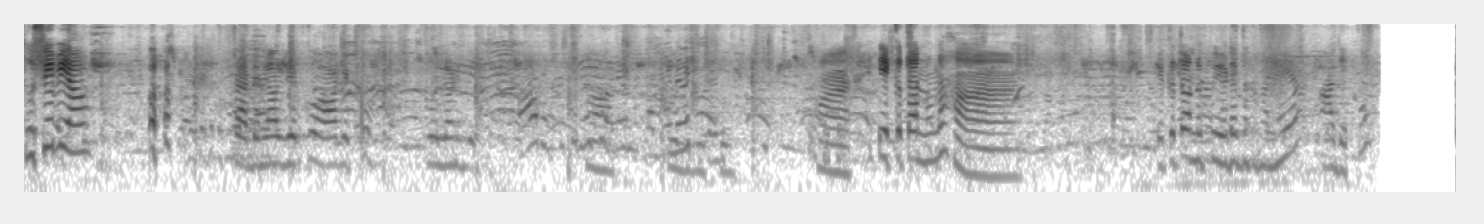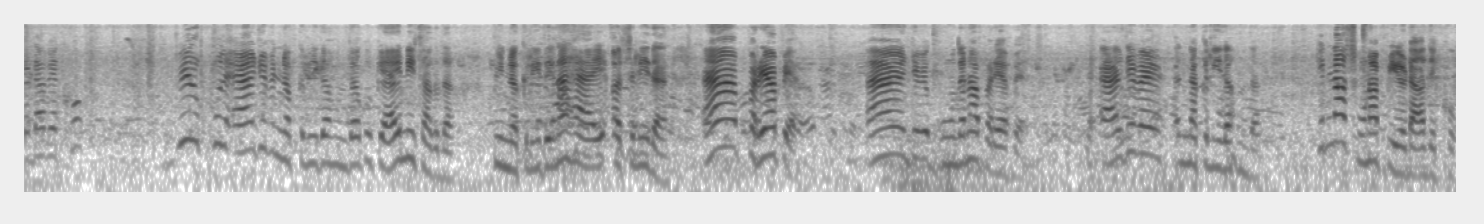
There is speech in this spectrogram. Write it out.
ਤੁਸੀਂ ਵੀ ਆਓ। ਸਾਡੇ ਨਾਲ ਵੇਖੋ ਆ ਵੇਖੋ, ਬੋਲਣਗੇ। ਹਾਂ ਹਾਂ ਇੱਕ ਤੁਹਾਨੂੰ ਨਾ, ਹਾਂ। ਇੱਕ ਤੁਹਾਨੂੰ ਪੇੜ ਦਿਖਾਣੇ ਆ। ਆ ਦੇਖੋ। ਪੇੜਾ ਵੇਖੋ। ਬਿਲਕੁਲ ਇਹ ਜਿਵੇਂ ਨਕਲੀ ਦਾ ਹੁੰਦਾ, ਕੋਈ ਕਹਿ ਹੀ ਨਹੀਂ ਸਕਦਾ ਵੀ ਨਕਲੀ ਦੇ ਨਾ ਹੈ ਇਹ ਅਸਲੀ ਦਾ। ਐ ਭਰਿਆ ਪਿਆ। ਐ ਜਿਵੇਂ ਗੂੰਦ ਨਾਲ ਭਰਿਆ ਪਿਆ। ਤੇ ਐ ਜਿਵੇਂ ਨਕਲੀ ਦਾ ਹੁੰਦਾ। ਕਿੰਨਾ ਸੋਹਣਾ ਪੇੜ ਆ, ਦੇਖੋ।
